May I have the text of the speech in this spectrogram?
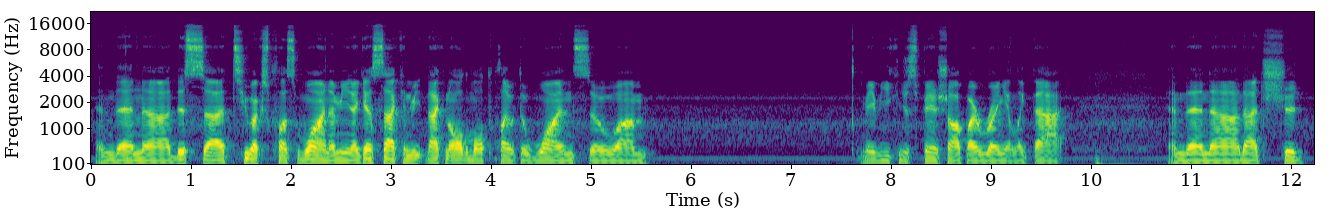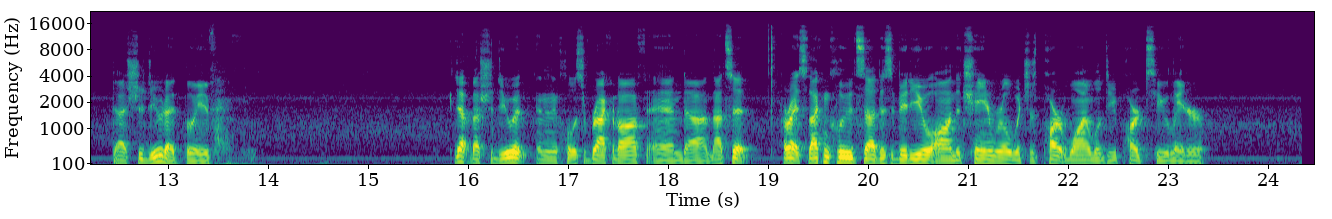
And then uh, this uh, 2x plus 1, I mean, I guess that can be that can all multiply with the 1. So um, maybe you can just finish off by writing it like that. And then uh, that should that should do it, I believe. Yep, that should do it. And then close the bracket off, and uh, that's it. Alright, so that concludes uh, this video on the chain rule, which is part one. We'll do part two later.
